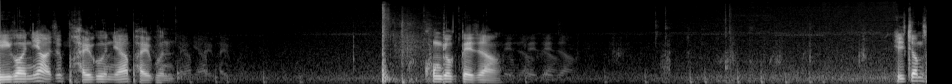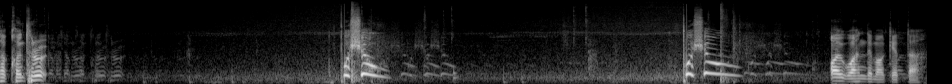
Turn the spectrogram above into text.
리건이 아주 발군이야 발군 공격대장. 1.4 컨트롤. 뽀슝 뽀슝 아이고 한 대 맞겠다.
